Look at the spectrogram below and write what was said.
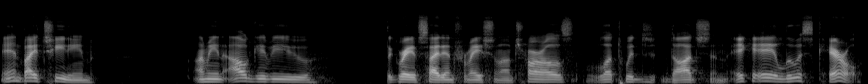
And by cheating, I mean I'll give you the gravesite information on Charles Lutwidge Dodgson, aka Lewis Carroll.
